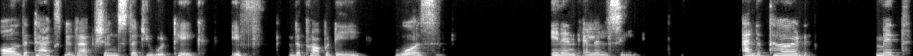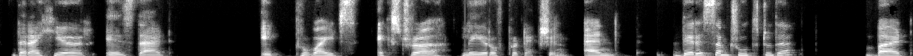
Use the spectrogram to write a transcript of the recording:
all the tax deductions that you would take if the property was in an LLC. And the third myth that I hear is that it provides extra layer of protection. And there is some truth to that. But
